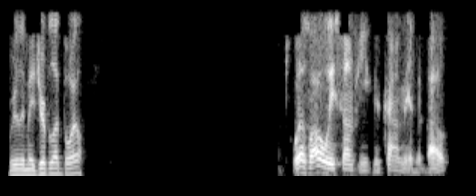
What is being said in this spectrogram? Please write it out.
really made your blood boil? Well, it's always something you can comment about.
